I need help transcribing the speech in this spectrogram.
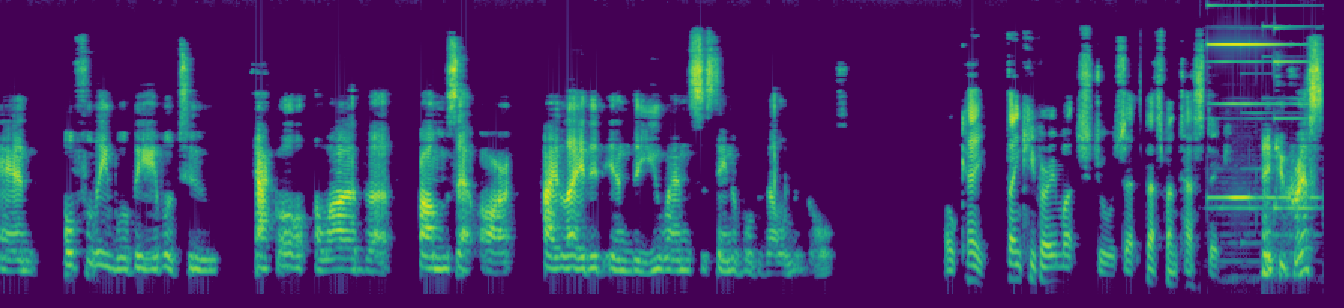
And hopefully we'll be able to tackle a lot of the problems that are highlighted in the UN Sustainable Development Goals. Okay, thank you very much, George. That, that's fantastic. Thank you, Chris.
